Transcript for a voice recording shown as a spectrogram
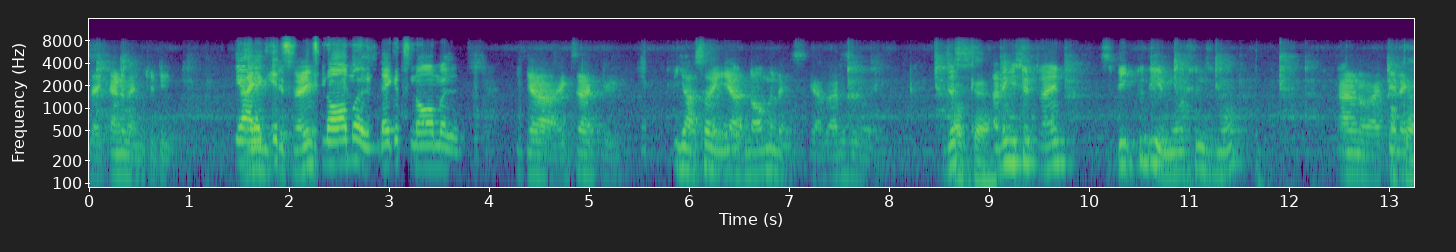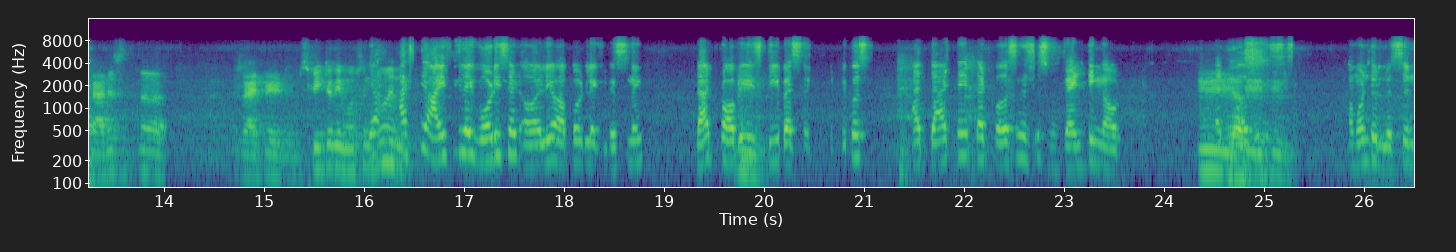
like kind of entity. Yeah, I like it's, it's very- it's normal. Like it's normal. Yeah, exactly. Yeah, sorry. Yeah, normalize. Yeah, that is the word. Just, Okay. I think you should try and speak to the emotions more. I don't know. I feel Okay. like that is the right way to do speak to the emotions Yeah, more. And, actually, I feel like what you said earlier about like listening, that probably is Hmm. the best thing because at that time that person is just venting out. Mm, That Yes. person is just someone to listen.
